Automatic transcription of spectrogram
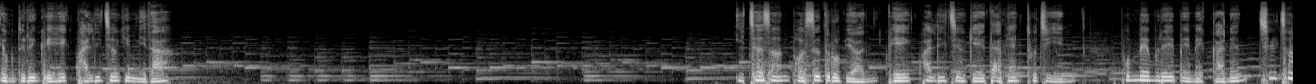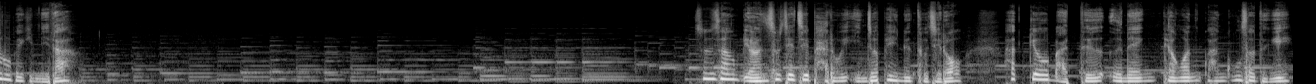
용도는 계획 관리 지역입니다. 이차선 버스 도로변 계획 관리 지역의 남양 토지인 본매물의 매매가는 7,500입니다. 순성 면 소재지 바로 인접해 있는 토지로 학교, 마트, 은행, 병원, 관공서 등이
